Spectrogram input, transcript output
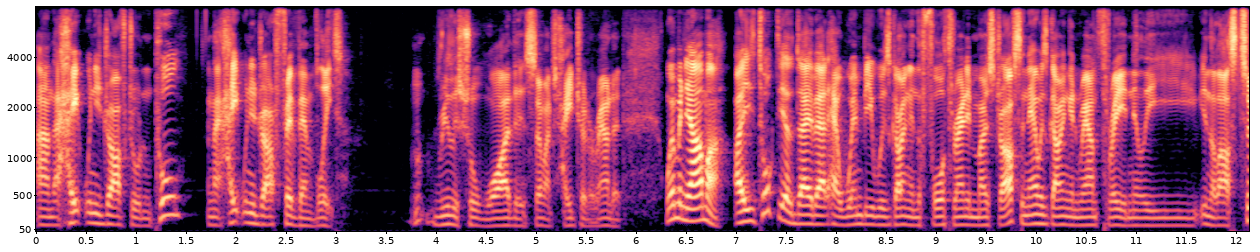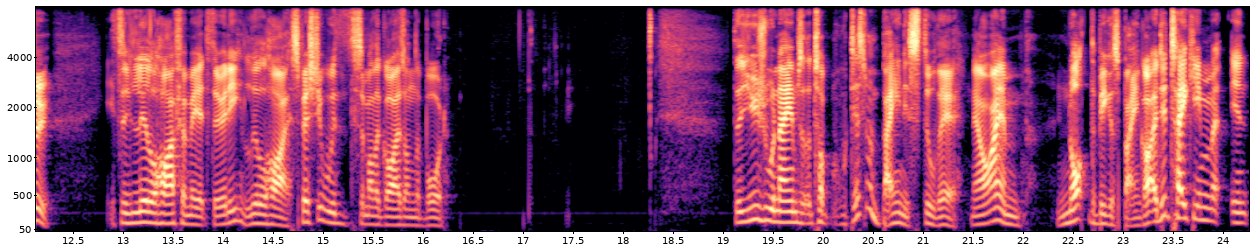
Um, they hate when you draft Jordan Poole, and they hate when you draft Fred VanVleet. I'm not really sure why there's so much hatred around it. Wembanyama, I talked the other day about how Wemby was going in the fourth round in most drafts, and now he's going in round three, and nearly in the last two. It's a little high for me at 30, a little high, especially with some other guys on the board the usual names at the top. Desmond Bane is still there. Now, I am not the biggest Bane guy. I did take him in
